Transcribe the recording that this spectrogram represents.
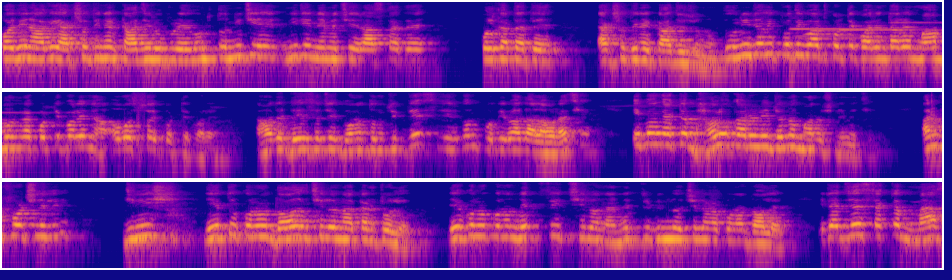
কয়দিন আগে একশো দিনের কাজের উপরে তো নিচে, নিজে নেমেছে রাস্তাতে, কলকাতাতে একশো দিনের কাজের জন্য। তো উনি যদি প্রতিবাদ করতে পারেন, তাহলে মা বোনরা করতে পারে না? অবশ্যই করতে পারেন আমাদের দেশ হচ্ছে গণতান্ত্রিক দেশ, এরকম প্রতিবাদ আলাওয়ার আছে। এবং একটা ভালো কারণের জন্য মানুষ নেমেছে। আনফর্চুনেটলি জিনিস যেহেতু কোনো দল ছিল না কন্ট্রোলে যে কোনো কোনো নেত্রী ছিল না, নেতৃবৃন্দ ছিল না কোনো দলের এটা জাস্ট একটা ম্যাস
